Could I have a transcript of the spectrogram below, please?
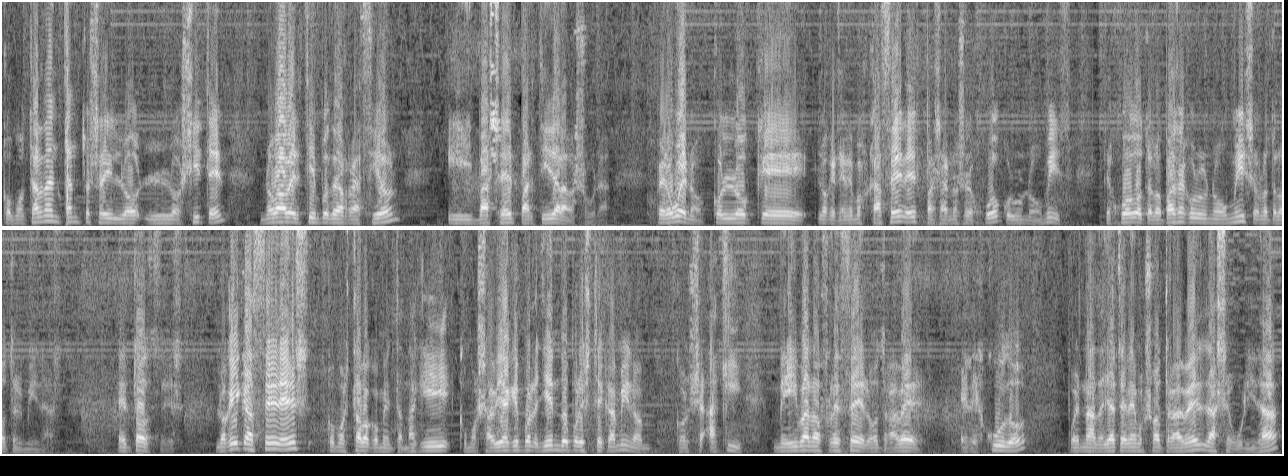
como tardan tanto salir los ítems, no va a haber tiempo de reacción y va a ser partida a la basura. Pero bueno, con lo que lo que tenemos que hacer es pasarnos el juego con un no miss. Este juego te lo pasa con un no miss o no te lo terminas. Entonces, lo que hay que hacer es, como estaba comentando aquí, como sabía que yendo por este camino, aquí me iban a ofrecer otra vez el escudo, pues nada, ya tenemos otra vez la seguridad.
